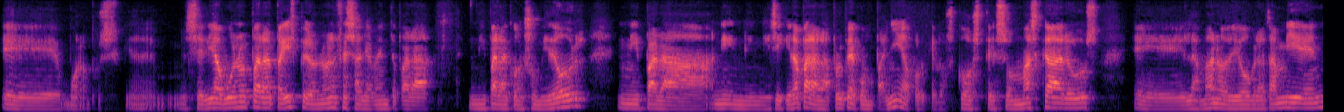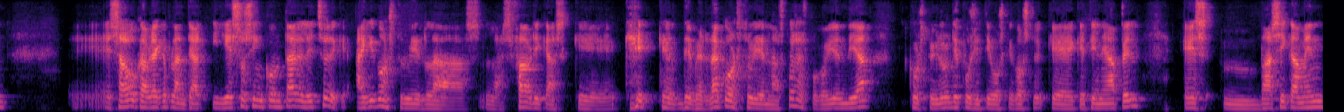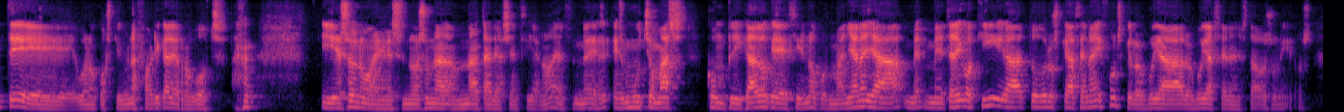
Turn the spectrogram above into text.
eh, bueno, pues eh, sería bueno para el país, pero no necesariamente para ni para el consumidor, ni para ni, ni, siquiera para la propia compañía, porque los costes son más caros, eh, la mano de obra también. es algo que habría que plantear. Y eso sin contar el hecho de que hay que construir las, fábricas que, que de verdad construyen las cosas, porque hoy en día construir los dispositivos que, tiene Apple es mm, básicamente, eh, bueno, construir una fábrica de robots. y eso no es, no es una, tarea sencilla, ¿no? Es, mucho más complicado que decir, no, pues mañana ya me, traigo aquí a todos los que hacen iPhones que los voy a, los voy a hacer en Estados Unidos.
